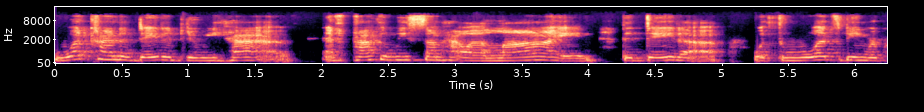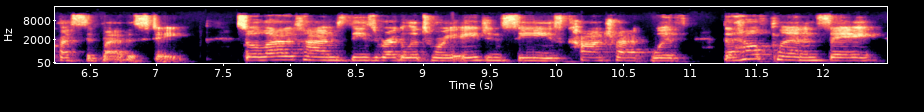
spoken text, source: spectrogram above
what kind of data do we have? And how can we somehow align the data with what's being requested by the state? So, a lot of times, these regulatory agencies contract with the health plan and say,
